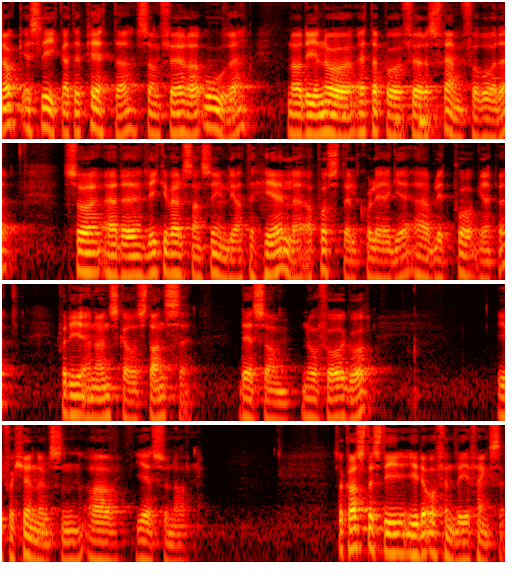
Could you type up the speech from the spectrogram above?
nok er slik at det er Peter som fører ordet når de nå etterpå føres frem for rådet, så er det likevel sannsynlig at det hele apostelkollegiet er blitt pågrepet, fordi en ønsker å stanse det som nå foregår i forkynnelsen av Jesu navn. Så kastes de i det offentlige fengsel.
